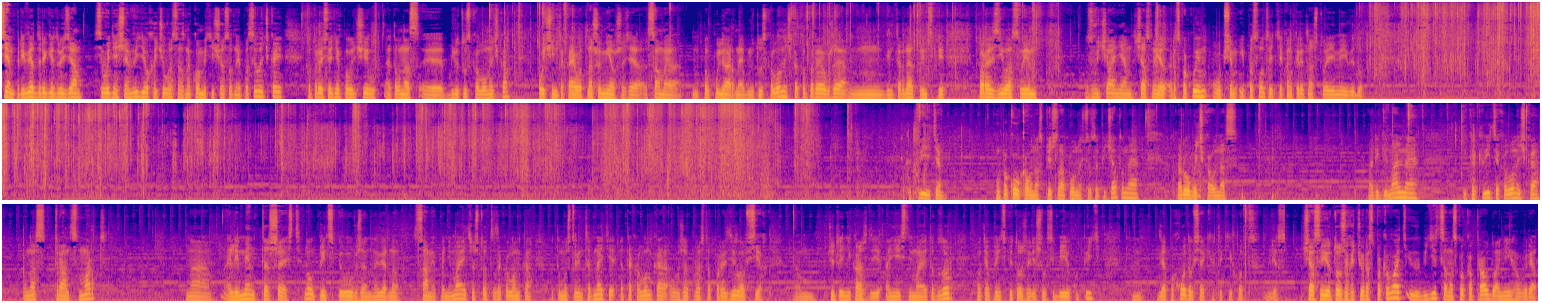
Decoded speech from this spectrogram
Всем привет, дорогие друзья! В сегодняшнем видео хочу вас ознакомить еще с одной посылочкой, которую я сегодня получил. Это у нас э, Bluetooth колоночка. Очень такая вот нашумевшая, самая популярная Bluetooth колоночка, которая уже в интернет, в принципе, поразила своим звучанием. Сейчас мы ее распакуем, в общем, и посмотрите конкретно, что я имею в виду. Видите, упаковка у нас пришла полностью запечатанная. Коробочка у нас оригинальная. И как видите, колоночка у нас Transmart на элемент T6. Ну, в принципе, вы уже, наверное, сами понимаете, что это за колонка, потому что в интернете эта колонка уже просто поразила всех. Чуть ли не каждый о ней снимает обзор. Вот я, в принципе, тоже решил себе ее купить для походов всяких таких вот в лес. Сейчас ее тоже хочу распаковать и убедиться, насколько правду они говорят.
